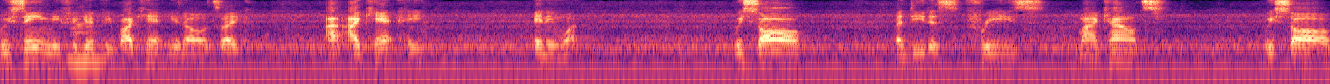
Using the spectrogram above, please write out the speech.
We've seen me forgive people. I can't, you know, it's like I, I can't hate anyone. We saw Adidas freeze my accounts. We saw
